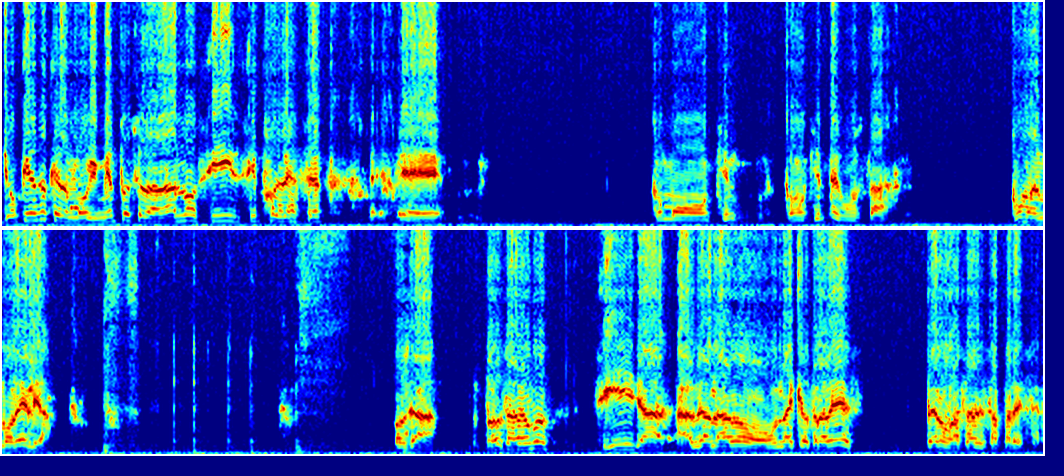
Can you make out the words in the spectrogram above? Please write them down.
yo pienso que el movimiento ciudadano sí, sí podría ser eh, eh, como quién, como quién te gusta, como el Morelia. O sea, todos sabemos, sí, ya has ganado una que otra vez, pero vas a desaparecer.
